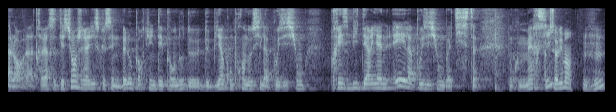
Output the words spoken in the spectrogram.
Alors à travers cette question, je réalise que c'est une belle opportunité pour nous de bien comprendre aussi la position presbytérienne et la position baptiste. Donc merci. Absolument. Mhm.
